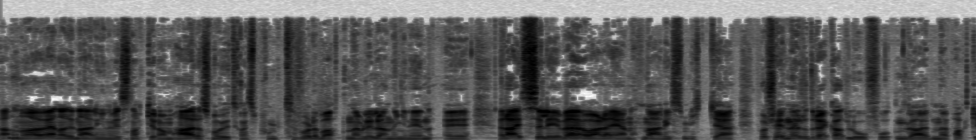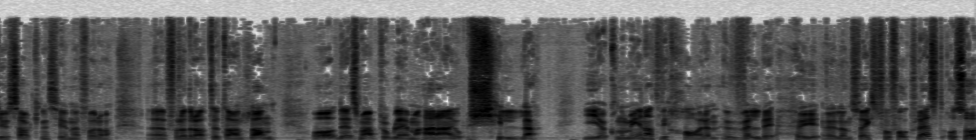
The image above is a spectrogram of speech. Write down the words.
Ja, nå er jo En av de næringene vi snakker om her, og som var utgangspunktet for debatten, nemlig lønningene i reiselivet. og Er det en næring som ikke forsvinner, så tror jeg ikke at Lofoten-guidene pakker sakene sine for å, eh, for å dra til et annet land. Og Det som er problemet her, er jo skillet i økonomien at vi har en veldig høy eh, lønnsvekst for folk flest. Og så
